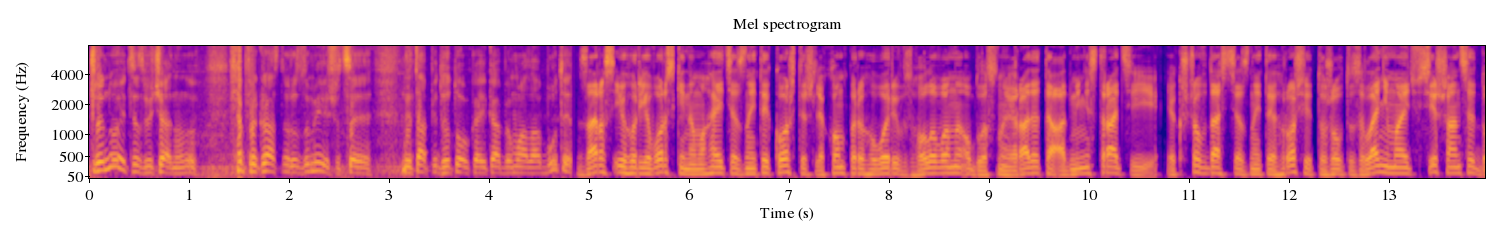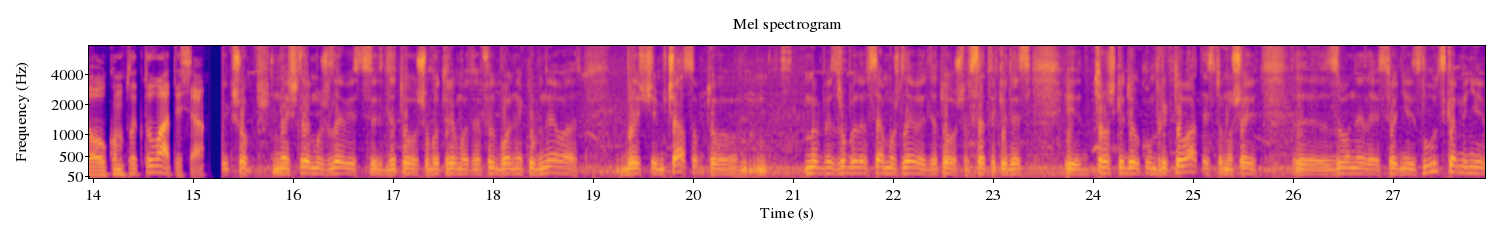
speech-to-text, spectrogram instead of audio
тренуються, звичайно. Ну, я прекрасно розумію, що це не та підготовка, яка би мала бути. Зараз Ігор Яворський намагається знайти кошти шляхом переговорів з головами обласної ради та адміністрації. Якщо вдасться знайти гроші, то жовто-зелені мають всі шанси доукомплектуватися. Якщо б знайшли можливість для того, щоб отримати футбольний клуб Нива ближчим часом, то ми б зробили все можливе для того, щоб все-таки десь і трошки доукомплектуватись, тому що е, дзвонили сьогодні з Луцька, мені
